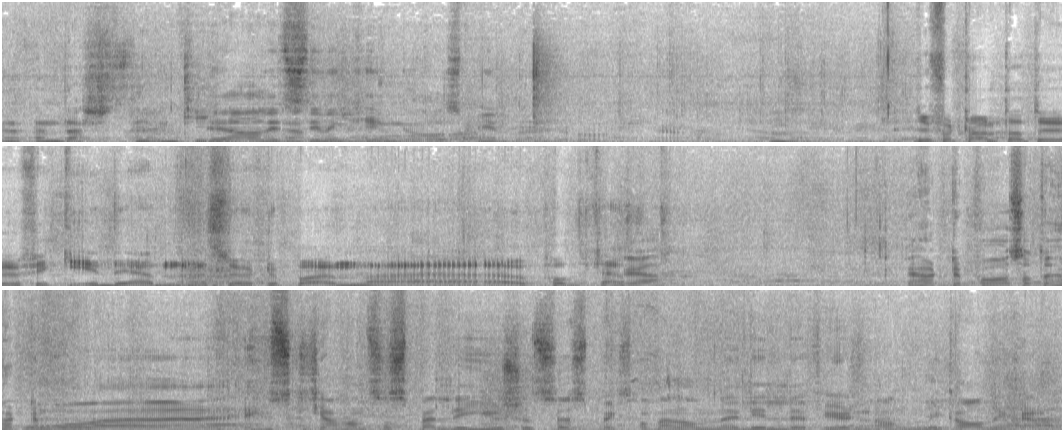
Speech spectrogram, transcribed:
En- En dash Stephen King. Ja, litt Stephen King og Spielberg. Og, ja. Du fortalte at du fikk ideen mens du hørte på en uh, podkast. Ja. Jeg hørte på, satt og hørte på eh, Jeg husker ikke han som spiller i Usual Suspects, han, han lille fyren, han mekanikeren.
